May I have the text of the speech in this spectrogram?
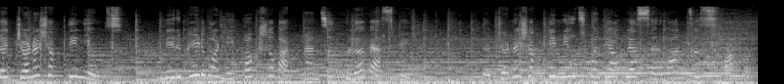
द जनशक्ती न्यूज. निर्भीड व निपक्ष बातम्यांचं खुलं व्यासपीठ. द जनशक्ती न्यूजमध्ये आपल्या सर्वांचं स्वागत.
